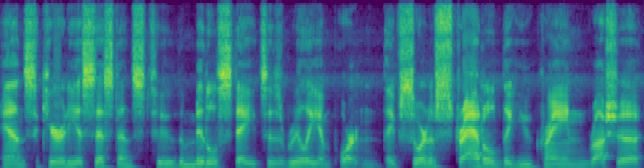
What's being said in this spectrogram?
and security assistance to the middle states is really important. They've sort of straddled the Ukraine Russia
